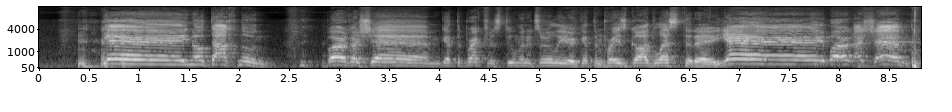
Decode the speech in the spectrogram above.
Yay! No tachnun. Baruch Hashem. Get the breakfast two minutes earlier. Get the praise God less today. Yay! Baruch Hashem.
